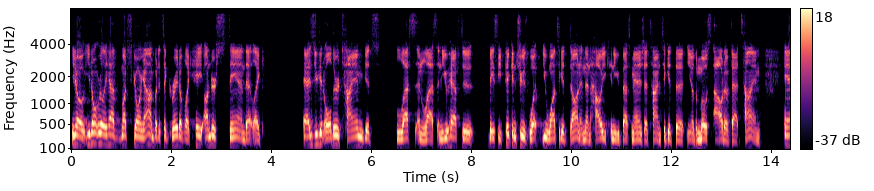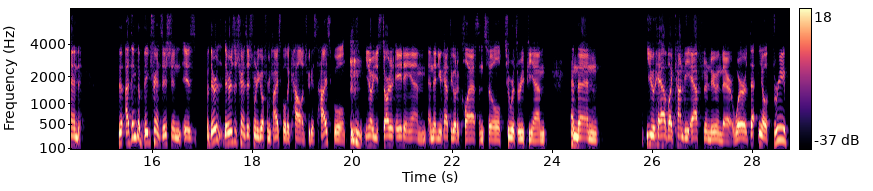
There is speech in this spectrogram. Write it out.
you know, you don't really have much going on, but it's a grade of like, hey, understand that like as you get older, time gets less and less, and you have to basically pick and choose what you want to get done, and then how you can you best manage that time to get the you know the most out of that time. And the, I think the big transition is, but there there is a transition when you go from high school to college because high school, you know, you start at 8 a.m. and then you have to go to class until 2 or 3 p.m. and then you have like kind of the afternoon there where that you know 3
